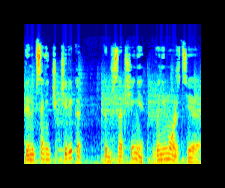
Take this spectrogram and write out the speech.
при написании Чикчирика то бишь сообщение, вы не можете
